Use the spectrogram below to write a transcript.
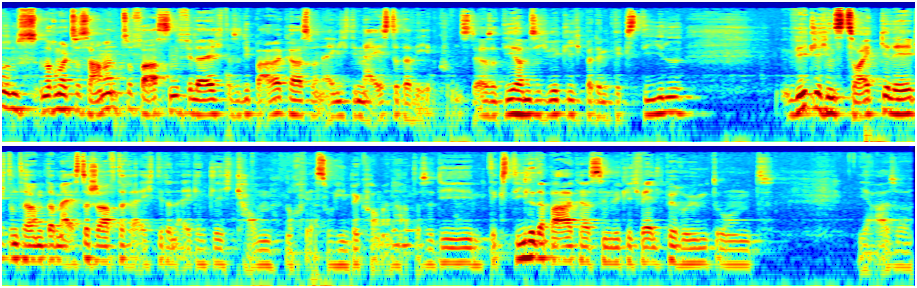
um es nochmal zusammenzufassen, vielleicht, also die Barakas waren eigentlich die Meister der Webkunst. Also die haben sich wirklich bei dem Textil wirklich ins Zeug gelegt und haben da Meisterschaft erreicht, die dann eigentlich kaum noch wer so hinbekommen hat. Mhm. Also die Textile der Barakas sind wirklich weltberühmt und ja, also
